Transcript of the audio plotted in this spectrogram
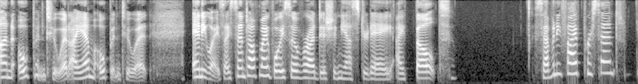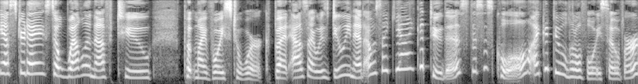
unopen to it. I am open to it. Anyways, I sent off my voiceover audition yesterday. I felt 75% yesterday, so well enough to put my voice to work. But as I was doing it, I was like, yeah, I could do this. This is cool. I could do a little voiceover.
